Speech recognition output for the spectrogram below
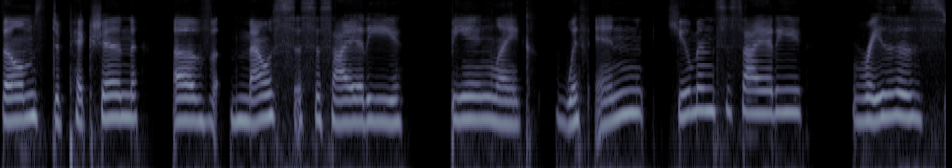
film's depiction of mouse society being like within human society raises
